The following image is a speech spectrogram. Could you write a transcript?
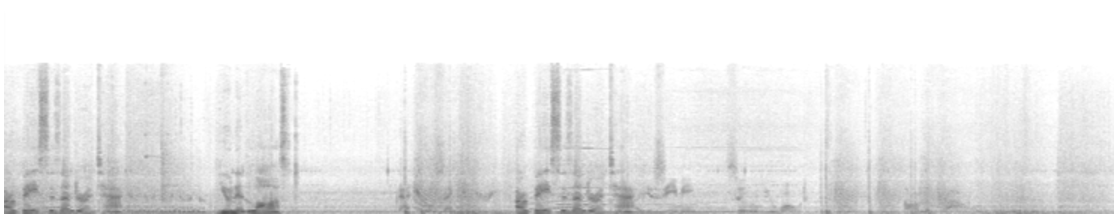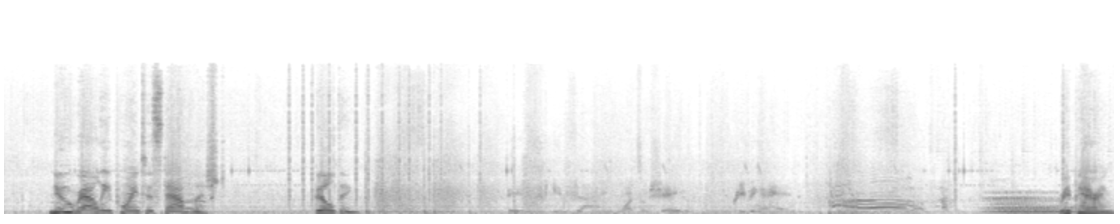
Our base is under attack. Unit lost. Our base is under attack. Now you see me? Soon you won't. On the prowl. New rally point established. Building. Disc in flight. Want some shade? Creeping ahead. Repairing.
